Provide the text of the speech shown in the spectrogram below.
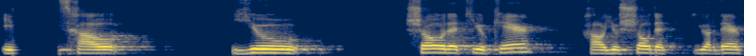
it's how you show that you care how you show that you are there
